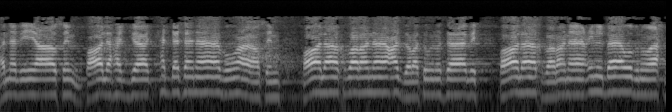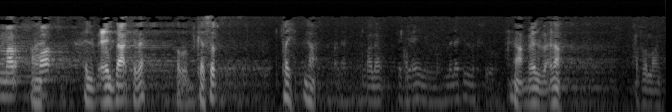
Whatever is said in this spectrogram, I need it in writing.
عن أبي عاصم قال حجاج حدثنا أبو عاصم قال أخبرنا عزرة بن ثابت قال أخبرنا علباء بن أحمر. آه. علباء كذا؟ بالكسر طيب نعم. نعم علباء نعم. عفى الله عنه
